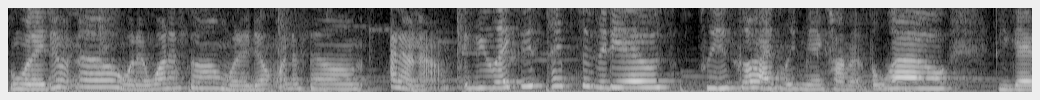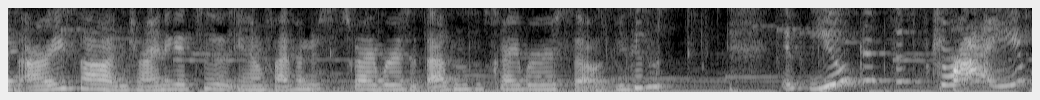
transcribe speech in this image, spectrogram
what I don't know, what I want to film, what I don't want to film. I don't know. If you like these types of videos, please go ahead and leave me a comment below. You guys already saw I'm trying to get to, you know, 500 subscribers, 1,000 subscribers. So if you could, if you could subscribe,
